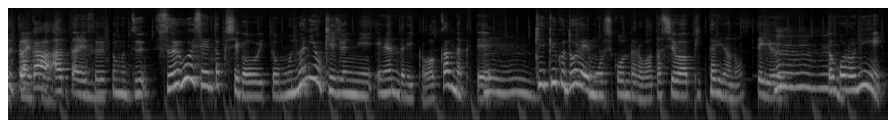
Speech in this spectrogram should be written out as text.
10 とかあったりするともうずすごい選択肢が多いともう何を基準に選んだらいいか分かんなくて、うんうん。結局どれ申し込んだら私はぴったりなのっていううんうんうんところに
